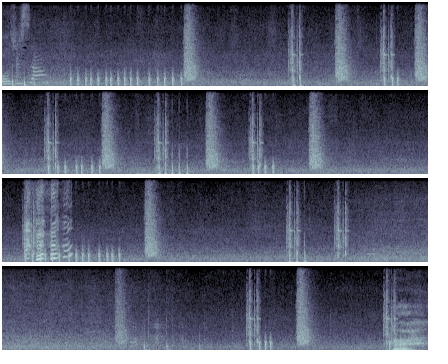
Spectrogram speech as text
おじさんは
